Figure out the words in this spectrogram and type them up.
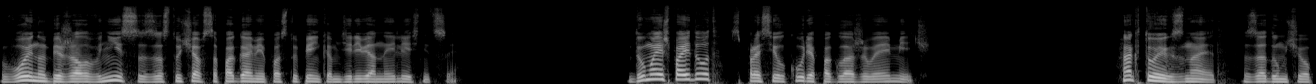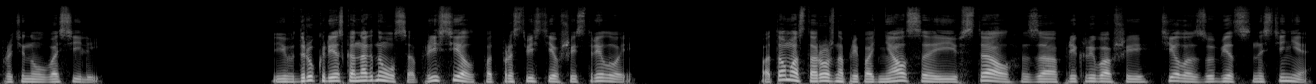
Воин убежал вниз, застучав сапогами по ступенькам деревянной лестницы. «Думаешь, пойдут?» — спросил Куря, поглаживая меч. «А кто их знает?» — задумчиво протянул Василий. И вдруг резко нагнулся, присел под просвистевшей стрелой. Потом осторожно приподнялся и встал за прикрывавший тело зубец на стене.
